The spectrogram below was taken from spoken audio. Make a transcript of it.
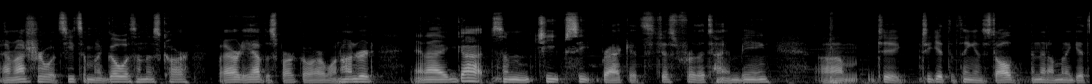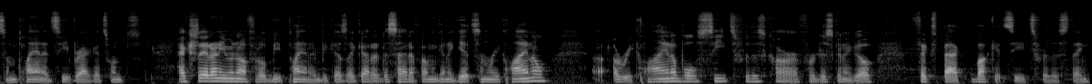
I'm not sure what seats I'm going to go with on this car, but I already have the Sparco R100, and I got some cheap seat brackets just for the time being um, to, to get the thing installed, and then I'm going to get some planted seat brackets once. Actually, I don't even know if it'll be planted because I got to decide if I'm going to get some reclinal, uh, reclinable seats for this car, or if we're just going to go fixed back bucket seats for this thing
